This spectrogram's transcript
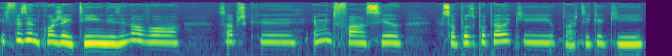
ir fazendo com jeitinho, dizendo, oh avó, sabes que é muito fácil, só pôr o papel aqui, o plástico aqui,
